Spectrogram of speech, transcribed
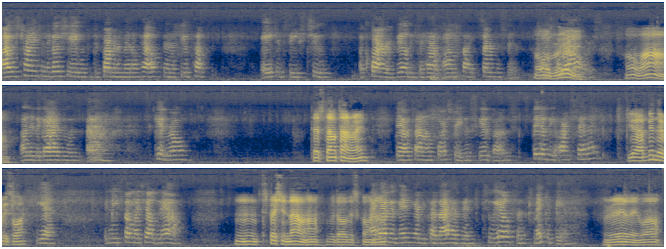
I was trying to negotiate with the Department of Mental Health and a few health agencies to acquire a building to have on-site services. Oh, 24 really? Hours, Oh, wow. under the guise it was uh, Skid Row That's downtown, right? downtown on Fourth Street, the Skid, uh, State of the Art Center. Yeah, I've been there before. Yes, it needs so much help now. Mm, especially now, huh? With all this going I on. I haven't been here because I have been too ill to make it there. Really? Wow.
